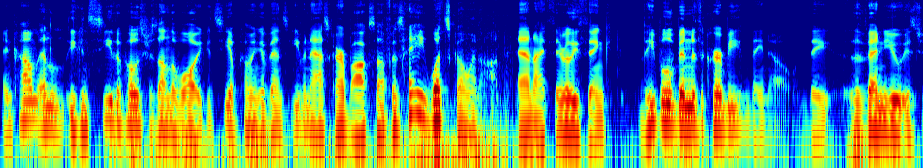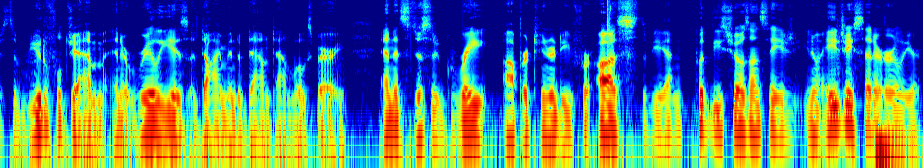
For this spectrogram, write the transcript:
and come and you can see the posters on the wall. You can see upcoming events, even ask our box office, hey, what's going on? And I th- really think the people who've been to the Kirby, they know. They the venue is just a beautiful gem, and it really is a diamond of downtown Wilkes-Barre. And it's just a great opportunity for us to be and put these shows on stage. You know, AJ said it earlier.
